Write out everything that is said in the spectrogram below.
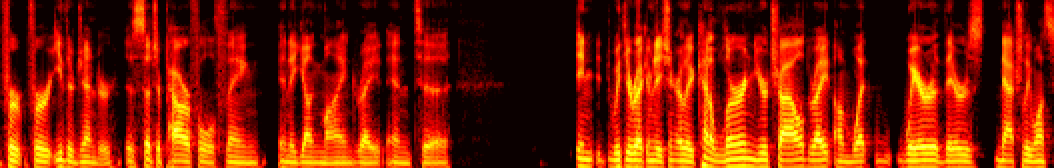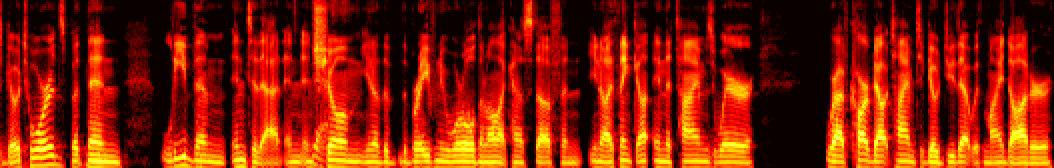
for for either gender is such a powerful thing in a young mind, right? And to in with your recommendation earlier, kind of learn your child right on what where theirs naturally wants to go towards, but then lead them into that and, and yes. show them you know the, the brave new world and all that kind of stuff. And you know, I think uh, in the times where where I've carved out time to go do that with my daughter,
